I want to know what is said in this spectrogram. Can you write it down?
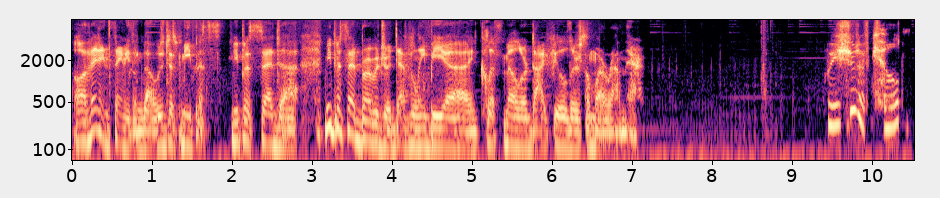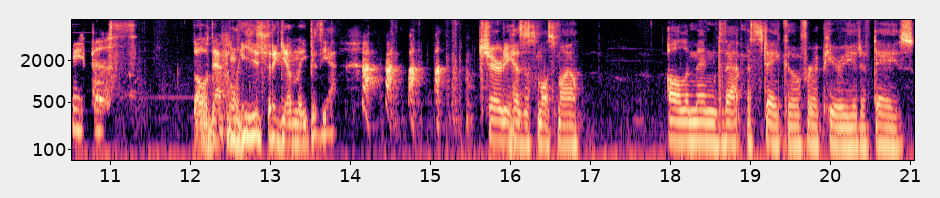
Oh, they didn't say anything though. It was just Meepus. Meepus said uh, Meepus said Burbage would definitely be uh, in Cliff Mill or Diefield or somewhere around there. We should have killed Meepus. Oh, definitely. You should have killed Meepus. Yeah. Charity has a small smile. I'll amend that mistake over a period of days.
